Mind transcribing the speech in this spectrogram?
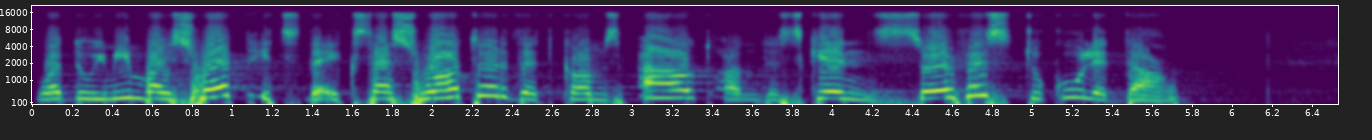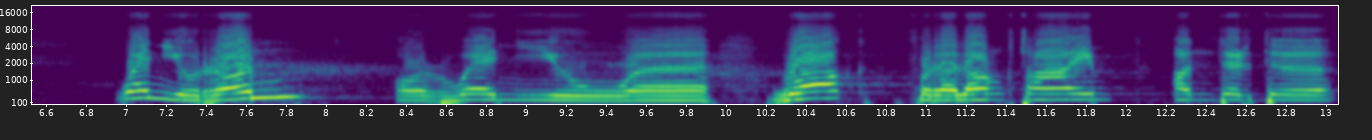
What do we mean by sweat? It's the excess water that comes out on the skin's surface to cool it down. When you run or when you uh, walk for a long time under the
